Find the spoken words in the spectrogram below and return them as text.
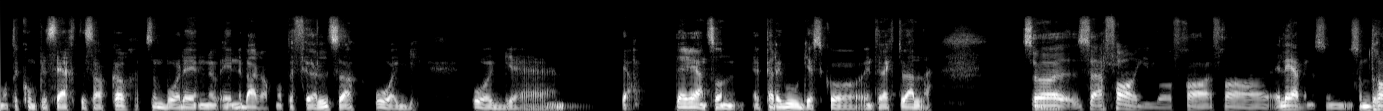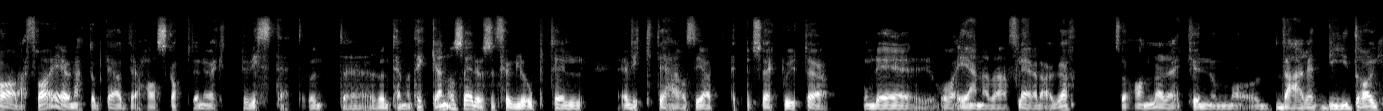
måte, kompliserte saker, som både innebærer måte, følelser og, og eh, ja, det rent sånn pedagogisk og intellektuelle. Så, så, erfaringen vår fra, fra elevene som, som, drar derfra, er jo nettopp det at det har skapt en økt bevissthet rundt, eh, rundt tematikken. Og så er det jo selvfølgelig opp til eh, viktig her å si at et besøk på Utøya, om det er over én eller flere dager, så handler det kun om å være et bidrag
